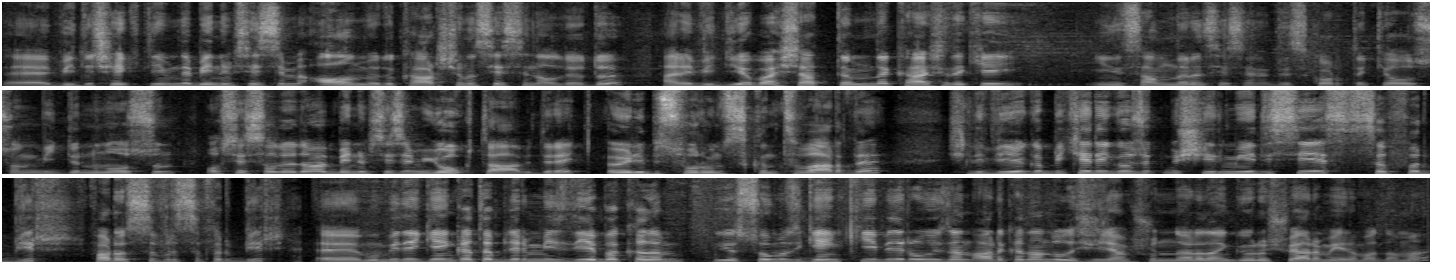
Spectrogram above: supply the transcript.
e, video çektiğimde benim sesimi almıyordu. Karşının sesini alıyordu. Hani video başlattığımda karşıdaki insanların sesini Discord'daki olsun videonun olsun o sesi alıyordu ama benim sesim yoktu abi direkt. Öyle bir sorun sıkıntı vardı. Şimdi Viego bir kere gözükmüş 27 CS 01 pardon 001. Ee, Mubi'de gank atabilir miyiz diye bakalım. Yasuo'muz gank yiyebilir o yüzden arkadan dolaşacağım. Şunlardan görüş vermeyelim adama.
